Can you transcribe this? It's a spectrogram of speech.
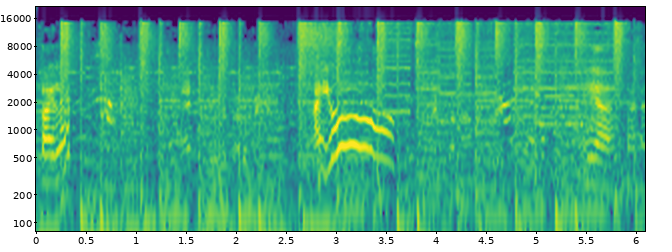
Toilet? Ayo. Iya, banana.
